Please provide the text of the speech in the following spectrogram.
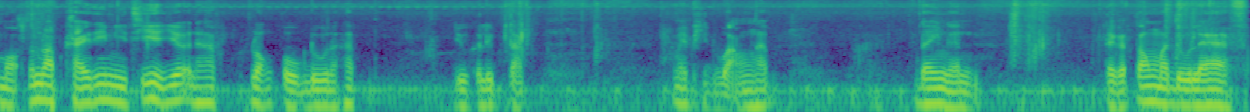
เหมาะสำหรับใครที่มีที่เยอะนะครับ ลองปลูกดูนะครับ ยูคาลิปตัสไม่ผิดหวังครับ ได้เงิน แต่ก็ต้องมาดูแลไฟ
